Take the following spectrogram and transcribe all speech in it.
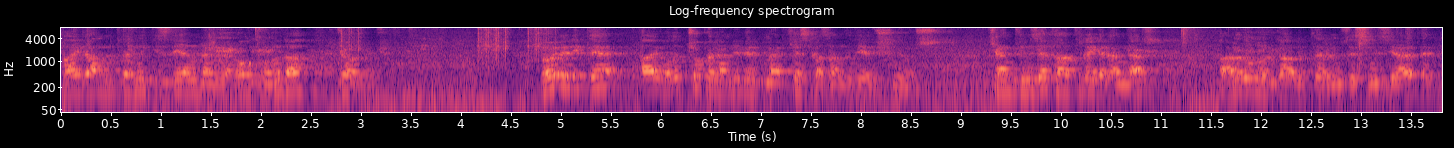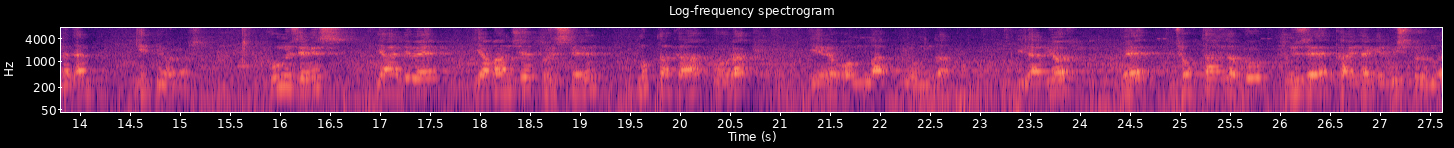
hayranlıklarını gizleyemeyenler olduğunu da gördük. Böylelikle Ayvalık çok önemli bir merkez kazandı diye düşünüyoruz. Kentimize tatile gelenler Anadolu Uygarlıkları Müzesi'ni ziyaret etmeden gitmiyorlar. Bu müzemiz yerli ve yabancı turistlerin mutlaka uğrak yeri olma yolunda ilerliyor ve çoktan da bu müze kayda girmiş durumda.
